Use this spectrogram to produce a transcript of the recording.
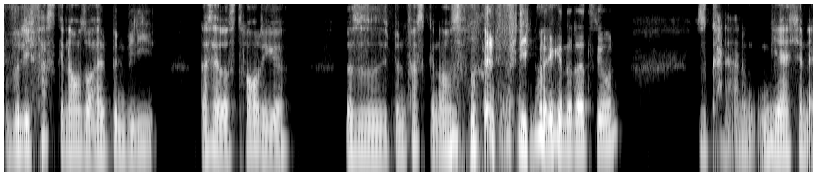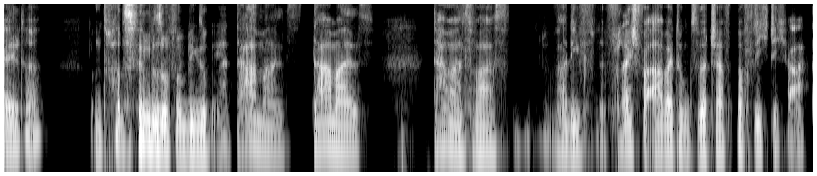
Obwohl ich fast genauso alt bin wie die. Das ist ja das Traurige. Das ist, ich bin fast genauso alt wie die neue Generation. So, keine Ahnung, ein Jährchen älter. Und trotzdem so von wegen so, ja, damals, damals, damals war's, war die Fleischverarbeitungswirtschaft noch richtig hart.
